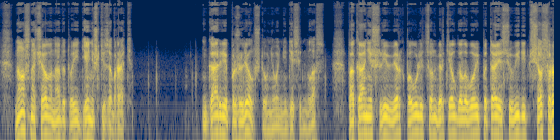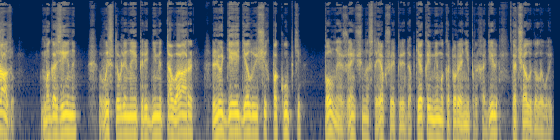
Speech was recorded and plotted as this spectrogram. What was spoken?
— Но сначала надо твои денежки забрать. Гарри пожалел, что у него не десять глаз. Пока они шли вверх по улице, он вертел головой, пытаясь увидеть все сразу. Магазины, выставленные перед ними товары, людей, делающих покупки. Полная женщина, стоявшая перед аптекой, мимо которой они проходили, качала головой.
